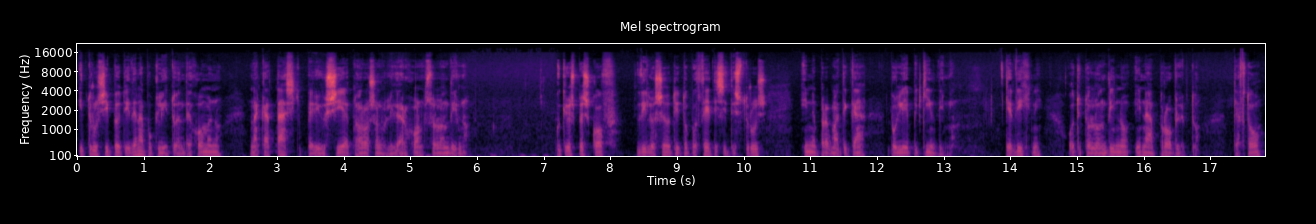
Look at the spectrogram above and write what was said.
Η Τρούς είπε ότι δεν αποκλείει το ενδεχόμενο να κατάσχει περιουσία των Ρώσων ολιγαρχών στο Λονδίνο. Ο κ. Πεσκόφ δήλωσε ότι η τοποθέτηση της Τρούς είναι πραγματικά πολύ επικίνδυνη και δείχνει ότι το Λονδίνο είναι απρόβλεπτο και αυτό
